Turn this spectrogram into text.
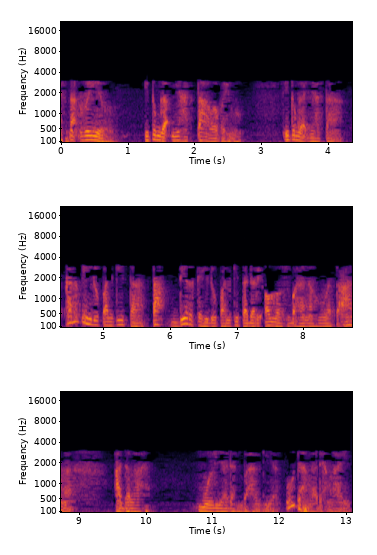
it's not real. Itu nggak nyata, Bapak Ibu. Itu nggak nyata. Karena kehidupan kita, takdir kehidupan kita dari Allah Subhanahu Wa Taala adalah mulia dan bahagia. Udah nggak ada yang lain.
